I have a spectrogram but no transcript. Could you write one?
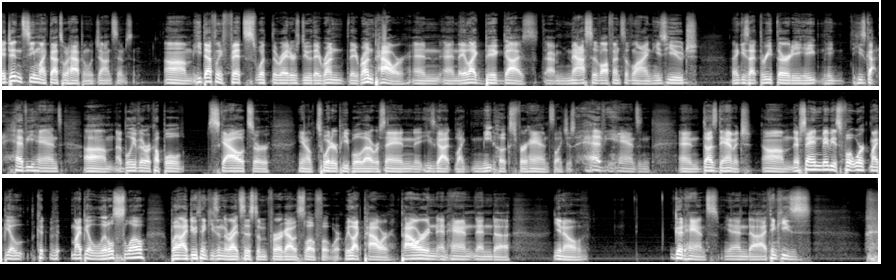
it didn't seem like that's what happened with John Simpson. Um, he definitely fits what the Raiders do. They run they run power and and they like big guys. Massive offensive line. He's huge. I think he's at 330. He he he's got heavy hands. Um, I believe there were a couple scouts or you know Twitter people that were saying he's got like meat hooks for hands, like just heavy hands and and does damage. Um, they're saying maybe his footwork might be a could, might be a little slow, but I do think he's in the right system for a guy with slow footwork. We like power, power and, and hand and uh, you know good hands, and uh, I think he's.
